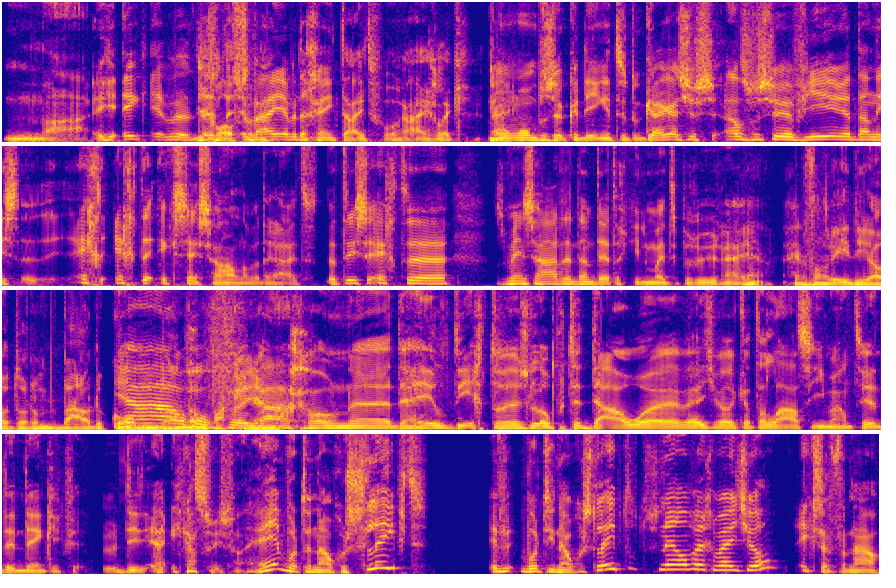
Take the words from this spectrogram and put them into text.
Nou, ik, ik, er wij hebben er geen tijd voor eigenlijk. Nee. Om, om zulke dingen te doen. Kijk, als, je, als we surveilleren, dan is echt, echt de excess halen we eruit. Dat is echt eh, als mensen harder dan 30 km per uur rijden. Een of andere idioot door een bebouwde kom. Ja, dan, dan of je eh, hem. ja, gewoon eh, de heel dicht eh, lopen te douwen. Weet je wel, ik had de laatste iemand. En dan denk ik, die, ik had zoiets van: hè, wordt er nou gesleept? Wordt hij nou gesleept op de snelweg? Weet je wel? Ik zeg van nou,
